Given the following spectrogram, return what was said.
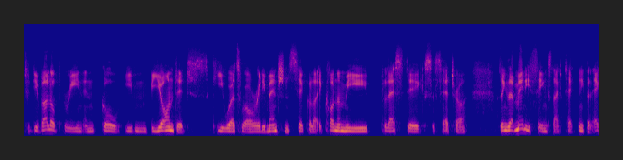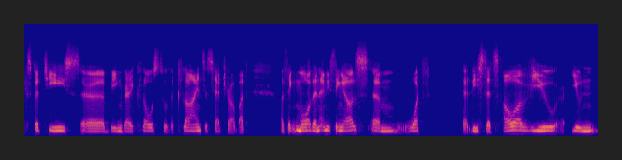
to develop green and go even beyond it. Keywords were already mentioned: circular economy, plastics, etc. I think there are many things like technical expertise, uh, being very close to the clients, etc. But I think more than anything else, um, what at least that's our view. You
